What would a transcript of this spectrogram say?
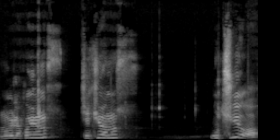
Bunu böyle koyuyorsunuz. Çekiyorsunuz. Uçuyor.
